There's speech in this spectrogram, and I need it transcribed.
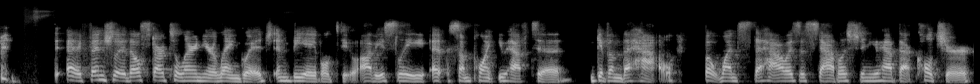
eventually they'll start to learn your language and be able to. Obviously, at some point you have to give them the how. But once the how is established and you have that culture,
